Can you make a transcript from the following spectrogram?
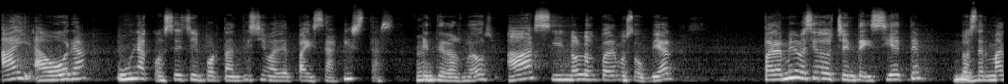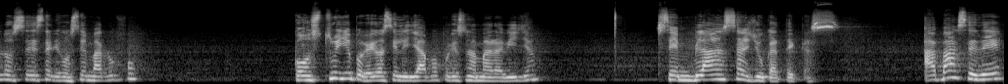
hay ahora una cosecha importantísima de paisajistas mm. entre los nuevos. Ah, sí, no los podemos obviar. Para 1987, mm. los hermanos César y José Marrufo construyen, porque yo así le llamo, porque es una maravilla, semblanzas yucatecas, a base de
